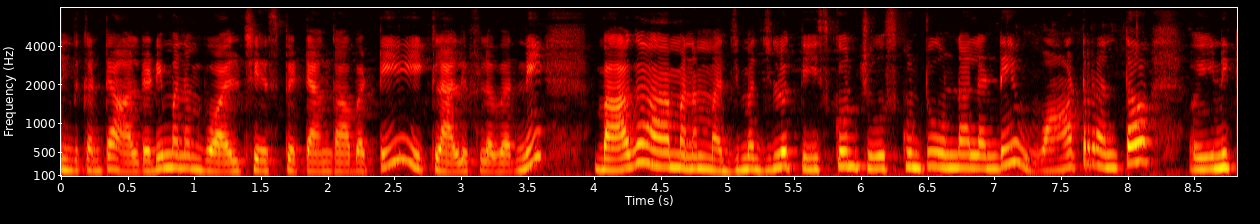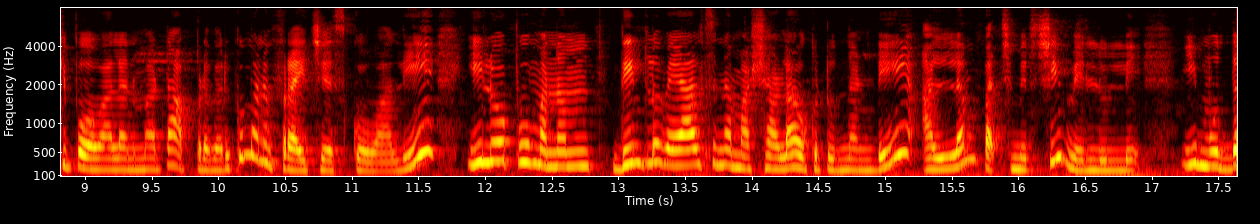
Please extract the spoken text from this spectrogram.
ఎందుకంటే ఆల్రెడీ మనం బాయిల్ చేసి పెట్టాం కాబట్టి ఈ క్లాలీఫ్లవర్ని. బాగా మనం మధ్య మధ్యలో తీసుకొని చూసుకుంటూ ఉండాలండి. వాటర్ అంతా ఇనికిపోవాలన్నమాట. అప్పటి వరకు మనం ఫ్రై చేసుకోవాలి. ఈలోపు మనం దీంట్లో వేయాల్సిన మసాలా ఒకటి ఉందండి. అల్లం పచ్చిమిర్చి వెల్లుల్లి. ఈ ముద్ద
